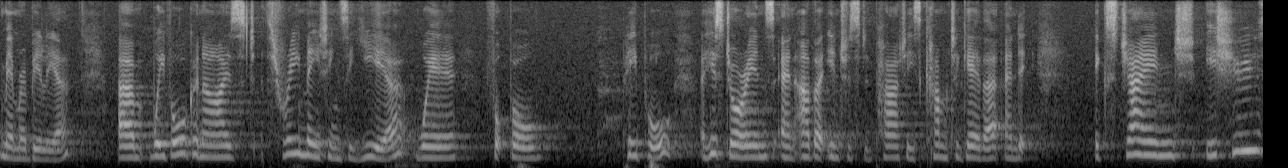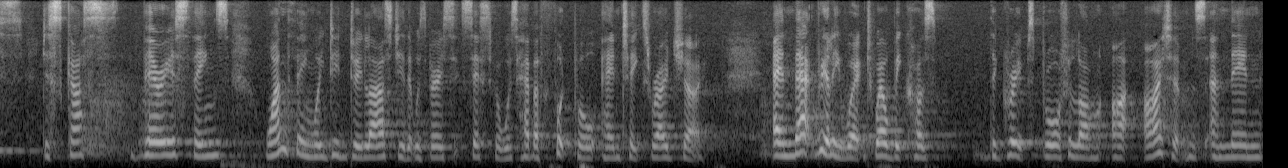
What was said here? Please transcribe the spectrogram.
memorabilia. Um, we've organised three meetings a year where football people, historians and other interested parties come together and exchange issues, discuss various things. One thing we did do last year that was very successful was have a football antiques roadshow. And that really worked well because the groups brought along items and then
